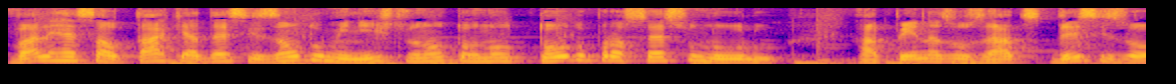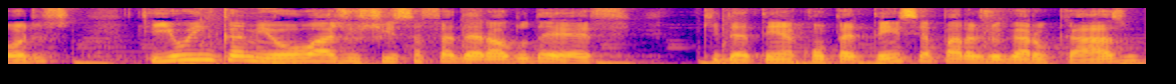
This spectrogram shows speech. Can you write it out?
vale ressaltar que a decisão do ministro não tornou todo o processo nulo, apenas os atos decisórios, e o encaminhou à Justiça Federal do DF, que detém a competência para julgar o caso,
